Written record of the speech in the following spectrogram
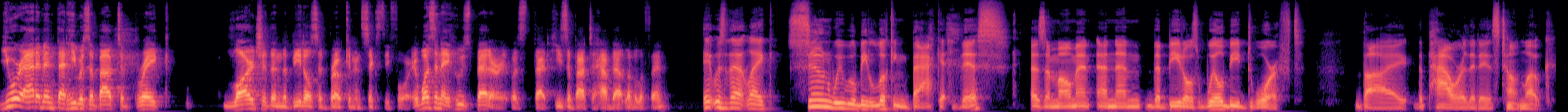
You were adamant that he was about to break larger than the Beatles had broken in 64. It wasn't a who's better, it was that he's about to have that level of fame. It was that like soon we will be looking back at this as a moment, and then the Beatles will be dwarfed by the power that is Tone Loc.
